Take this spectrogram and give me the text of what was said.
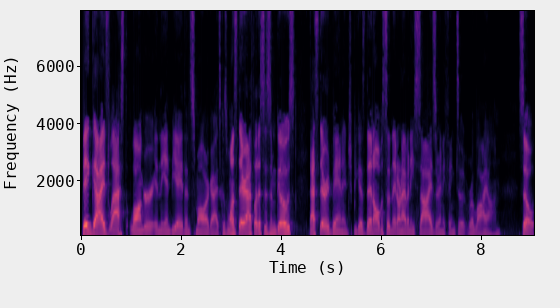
big guys last longer in the NBA than smaller guys because once their athleticism goes, that's their advantage. Because then all of a sudden they don't have any size or anything to rely on. So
